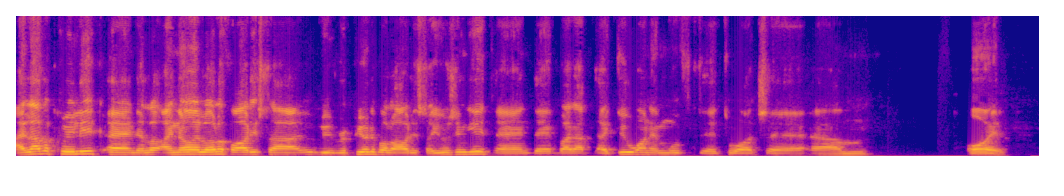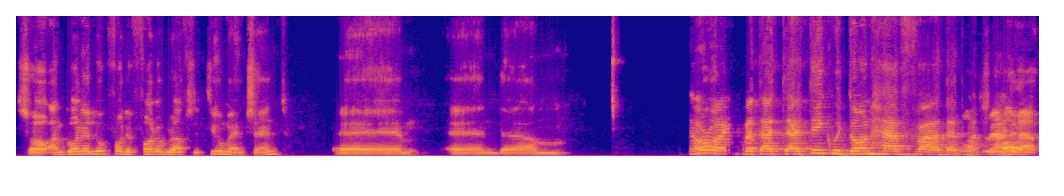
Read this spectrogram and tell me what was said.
I love acrylic and lot, I know a lot of artists are reputable artists are using it. And, uh, but I, I, do want to move to, towards uh, um, oil. So I'm going to look for the photographs that you mentioned. Um, and, um, all right, but I, I think we don't have uh, that much time.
